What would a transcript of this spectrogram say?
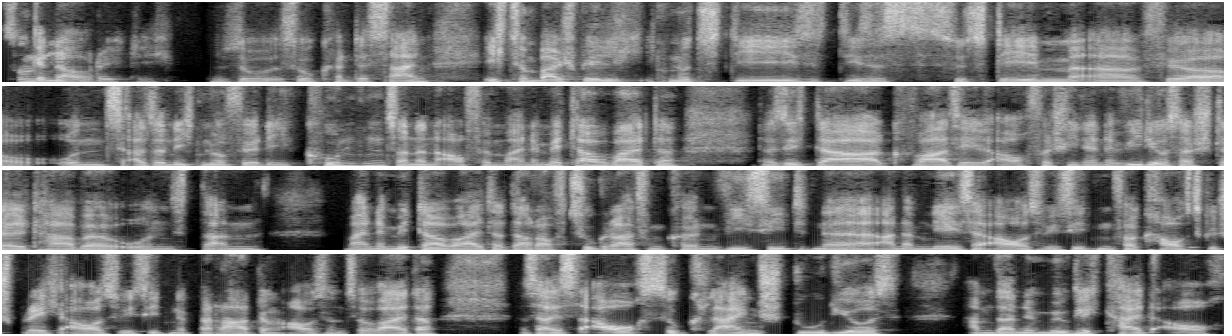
So genau, richtig. So, so könnte es sein. Ich zum Beispiel, ich nutze die, dieses System äh, für uns, also nicht nur für die Kunden, sondern auch für meine Mitarbeiter, dass ich da quasi auch verschiedene Videos erstellt habe und dann meine Mitarbeiter darauf zugreifen können, wie sieht eine Anamnese aus, wie sieht ein Verkaufsgespräch aus, wie sieht eine Beratung aus und so weiter. Das heißt, auch so Kleinstudios haben da eine Möglichkeit, auch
